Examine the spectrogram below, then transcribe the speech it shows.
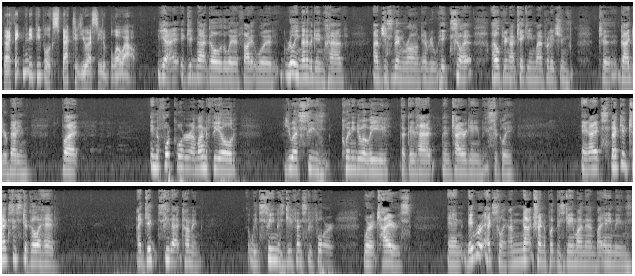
that I think many people expected USC to blow out? Yeah, it did not go the way I thought it would. Really, none of the games have. I've just been wrong every week, so I, I hope you're not taking my prediction to guide your betting. But in the fourth quarter, I'm on the field. USC clinging to a lead that they've had the entire game, basically. And I expected Texas to go ahead. I did see that coming. We've seen this defense before where it tires. And they were excellent. I'm not trying to put this game on them by any means.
